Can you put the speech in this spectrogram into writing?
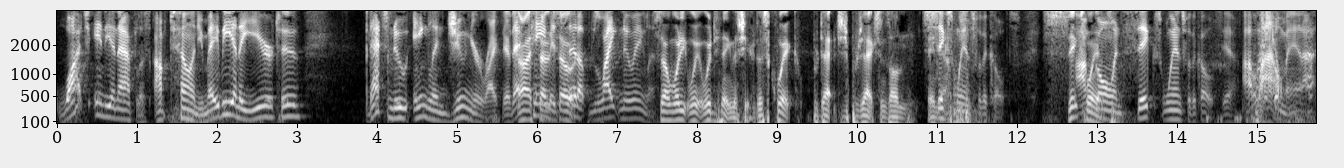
Watch Indianapolis. I'm telling you, maybe in a year or two, that's New England Junior right there. That right, team so- is so- set up like New England. So what do you what, what do you think this year? Just quick project, projections on Six wins for the Colts. 6 I'm wins. going six wins for the Colts. Yeah, I like Wow. him, man. I,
